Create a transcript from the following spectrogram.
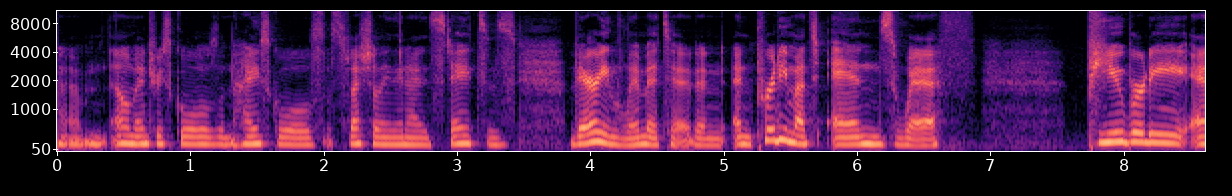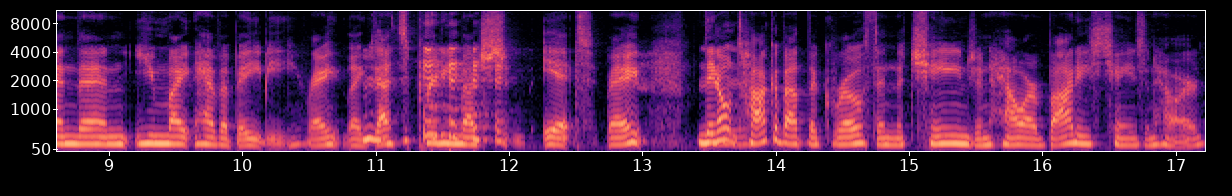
um, elementary schools and high schools, especially in the United States, is very limited and, and pretty much ends with puberty and then you might have a baby, right? Like that's pretty much it, right? They mm-hmm. don't talk about the growth and the change and how our bodies change and how our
